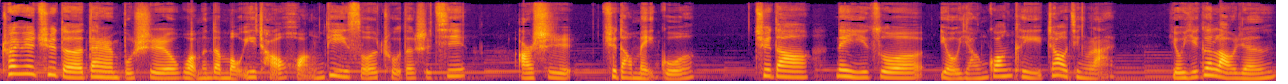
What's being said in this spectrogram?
穿越去的当然不是我们的某一朝皇帝所处的时期，而是去到美国。去到那一座有阳光可以照进来，有一个老人、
